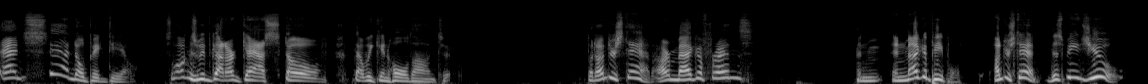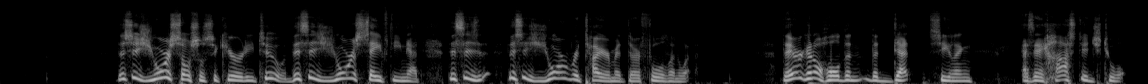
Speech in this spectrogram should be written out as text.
And yeah, no big deal. As long as we've got our gas stove that we can hold on to. But understand, our MAGA friends and, and MAGA people, understand, this means you. This is your social security too. This is your safety net. This is this is your retirement they're fooling with. They're going to hold the, the debt ceiling as a hostage tool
